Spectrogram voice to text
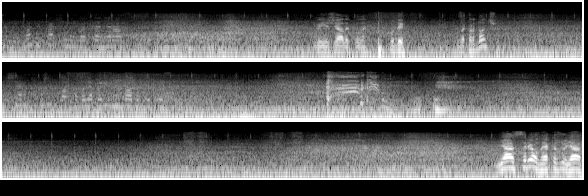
Чому? В 21-му ви останній раз виїжджали. Виїжджали коли? Куди? За кордон чи? Ще раз покажіть, будь ласка, бо я по різних базах дивлюся. Я серйозно, я кажу, я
